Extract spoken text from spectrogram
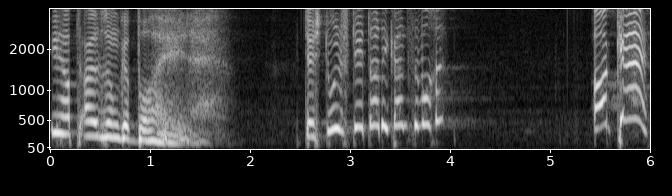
ihr habt also ein Gebäude. Der Stuhl steht da die ganze Woche? Okay.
